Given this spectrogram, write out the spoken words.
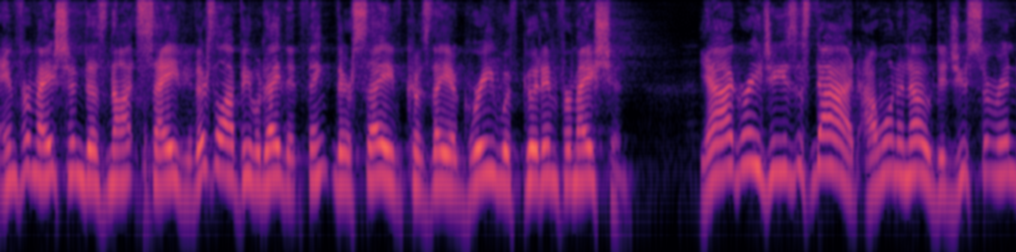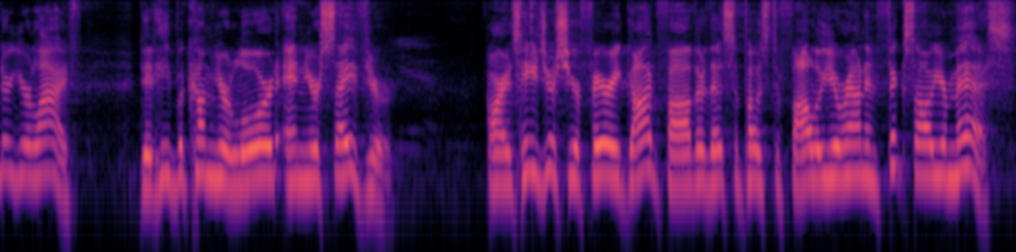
Information does not save you. There's a lot of people today that think they're saved because they agree with good information. Yeah, I agree. Jesus died. I want to know did you surrender your life? Did he become your Lord and your Savior? Or is he just your fairy godfather that's supposed to follow you around and fix all your mess?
